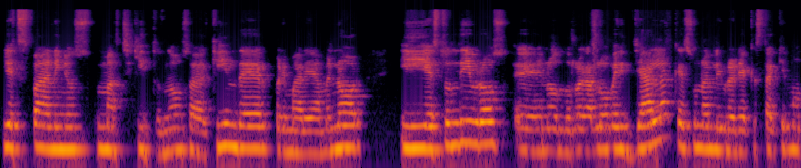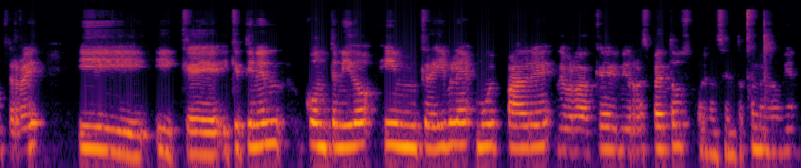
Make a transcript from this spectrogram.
y este es para niños más chiquitos, ¿no? O sea, kinder, primaria menor. Y estos libros eh, nos los regaló Yala, que es una librería que está aquí en Monterrey y, y, que, y que tienen contenido increíble, muy padre. De verdad que mis respetos. Oigan, siento que me veo bien.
